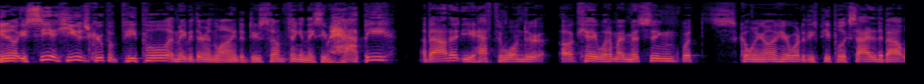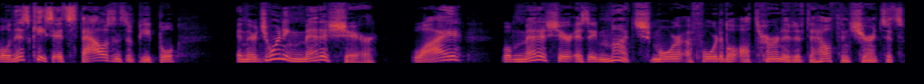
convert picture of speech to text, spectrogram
You know, you see a huge group of people and maybe they're in line to do something and they seem happy about it. You have to wonder, okay, what am I missing? What's going on here? What are these people excited about? Well, in this case, it's thousands of people and they're joining Medi-Share. Why? Well, Medi-Share is a much more affordable alternative to health insurance. It's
